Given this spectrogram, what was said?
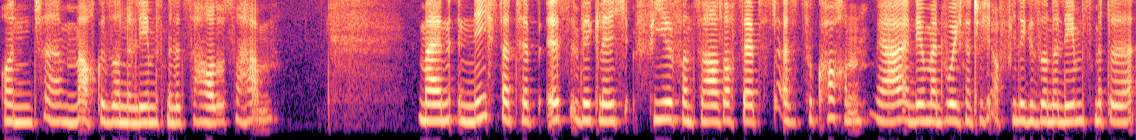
und ähm, auch gesunde Lebensmittel zu Hause zu haben. Mein nächster Tipp ist wirklich viel von zu Hause aus selbst, also zu kochen. Ja, in dem Moment, wo ich natürlich auch viele gesunde Lebensmittel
